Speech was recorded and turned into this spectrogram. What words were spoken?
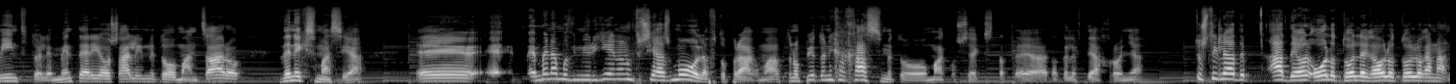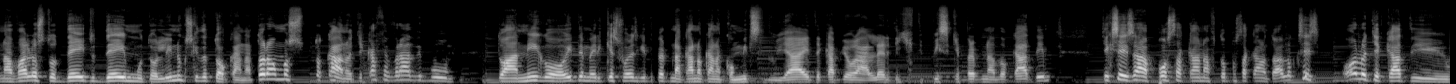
Mint, το Elementary, άλλοι είναι το Manjaro δεν έχει σημασία. Ε, ε, εμένα μου δημιουργεί έναν ενθουσιασμό όλο αυτό το πράγμα, τον οποίο τον είχα χάσει με το Mac OS X τα, τα τελευταία χρόνια. Του στείλα, άντε, άντε, όλο το έλεγα, όλο το έλεγα να, να βάλω στο day to day μου το Linux και δεν το έκανα. Τώρα όμως το κάνω και κάθε βράδυ που το ανοίγω είτε μερικές φορές γιατί πρέπει να κάνω κανένα commit στη δουλειά είτε κάποιο alert έχει χτυπήσει και πρέπει να δω κάτι και ξέρεις α, πώς θα κάνω αυτό, πώς θα κάνω το άλλο, ξέρεις όλο και κάτι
